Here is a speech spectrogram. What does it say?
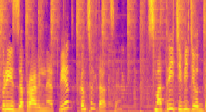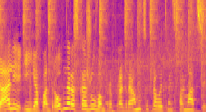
Приз за правильный ответ – консультация. Смотрите видео далее, и я подробно расскажу вам про программу цифровой трансформации.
